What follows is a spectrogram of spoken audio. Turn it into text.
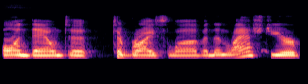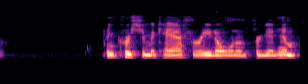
on down to, to Bryce Love. And then last year, and Christian McCaffrey, don't want to forget him.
